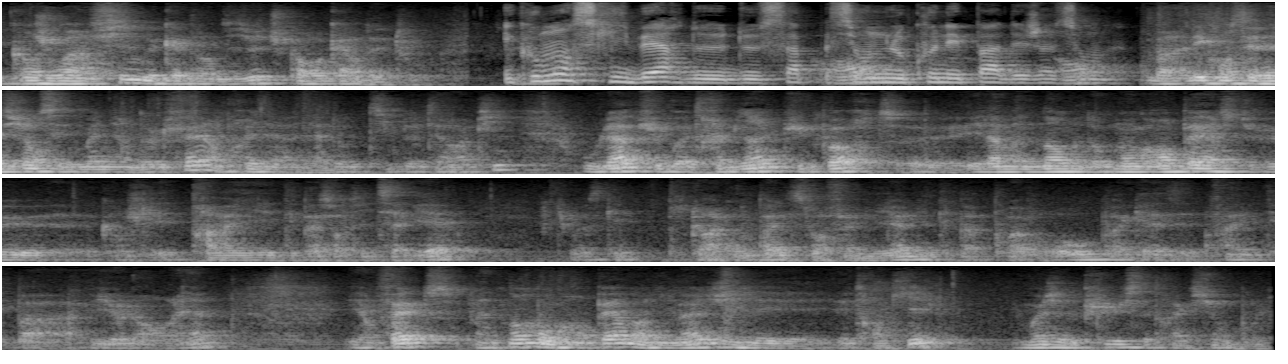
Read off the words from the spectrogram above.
Et quand je vois un film de 14-18, je pars au quart de tout. et comment on se libère de, de ça si on ne le connaît pas déjà si on... Ben, les constellations, c'est une manière de le faire. Après, il y a, d'autres types de thérapies où là, tu vois très bien que tu portes. euh, et là, maintenant, donc mon grand-père, si tu veux, euh, quand je l'ai travaillé, il n'était pas sorti de sa guerre. Ce qui te raconte pas l'histoire familiale, il n'était pas poivreau, pas gazé, enfin, il n'était pas violent, rien. Et en fait, maintenant, mon grand-père, dans l'image, il est, il est tranquille. Et moi, j'ai plus cette réaction au bruit.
